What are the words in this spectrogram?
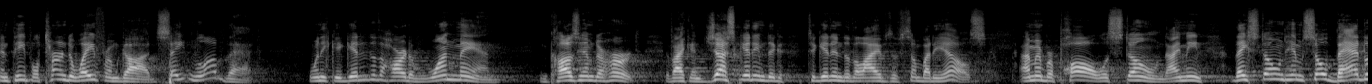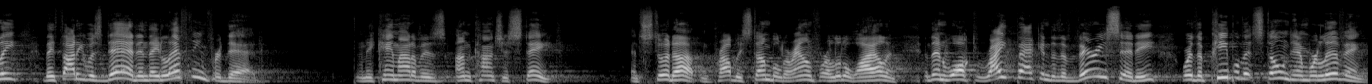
and people turned away from God. Satan loved that. When he could get into the heart of one man and cause him to hurt, if I can just get him to, to get into the lives of somebody else. I remember Paul was stoned. I mean, they stoned him so badly, they thought he was dead and they left him for dead. And he came out of his unconscious state and stood up and probably stumbled around for a little while and, and then walked right back into the very city where the people that stoned him were living.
